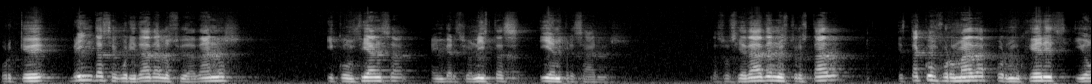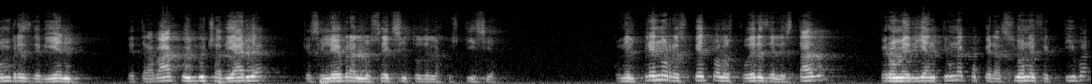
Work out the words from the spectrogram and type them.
porque brinda seguridad a los ciudadanos y confianza a inversionistas y empresarios. La sociedad de nuestro Estado está conformada por mujeres y hombres de bien, de trabajo y lucha diaria que celebran los éxitos de la justicia. Con el pleno respeto a los poderes del Estado, pero mediante una cooperación efectiva,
